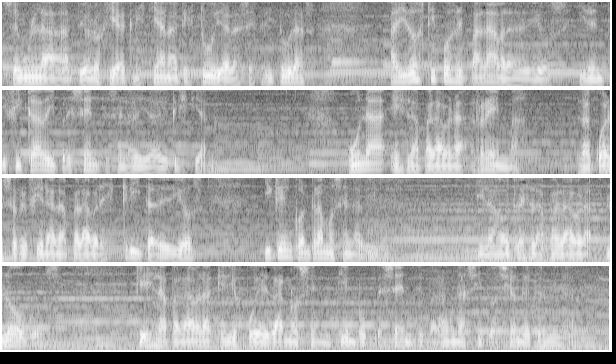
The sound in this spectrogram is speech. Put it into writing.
Según la teología cristiana que estudia las escrituras, hay dos tipos de palabra de Dios identificada y presentes en la vida del cristiano. Una es la palabra rema, la cual se refiere a la palabra escrita de Dios y que encontramos en la Biblia. Y la otra es la palabra logos, que es la palabra que Dios puede darnos en tiempo presente para una situación determinada.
